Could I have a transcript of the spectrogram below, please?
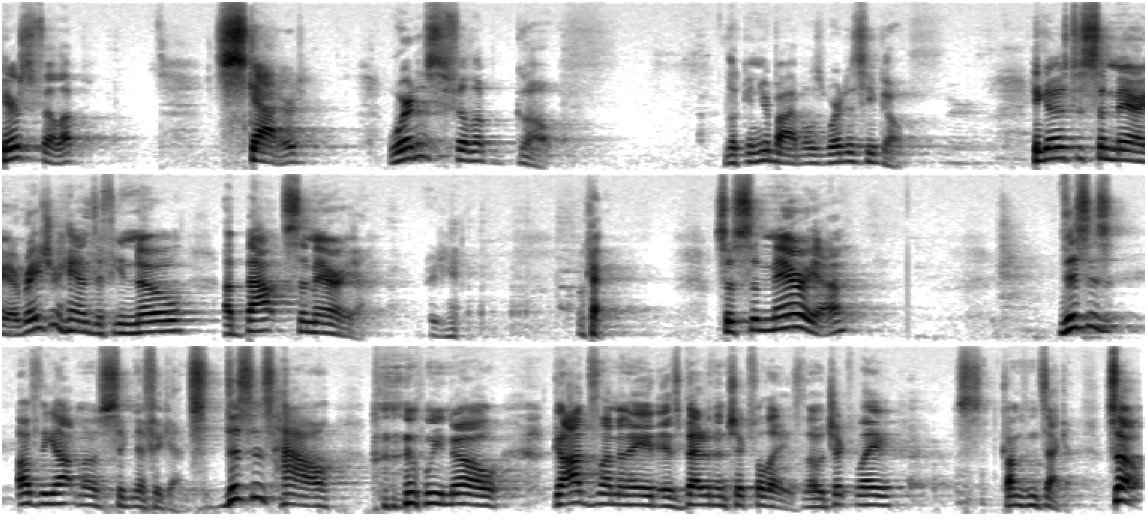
here's Philip, scattered. Where does Philip go? Look in your Bibles. Where does he go? He goes to Samaria. Raise your hands if you know about Samaria. Okay. So, Samaria, this is of the utmost significance. This is how we know God's lemonade is better than Chick fil A's, though Chick fil A comes in second. So,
